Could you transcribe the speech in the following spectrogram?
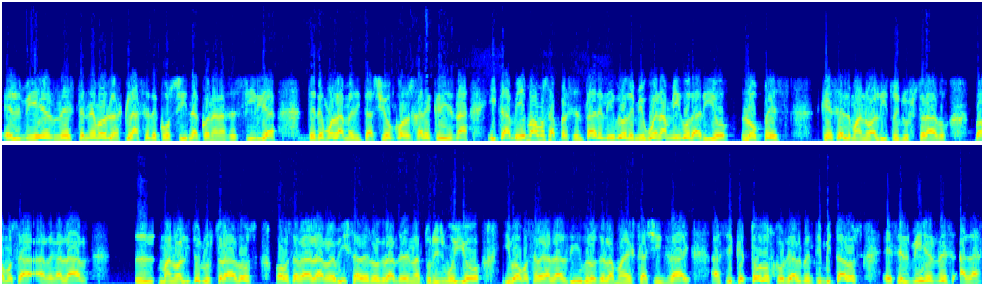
el viernes tenemos la clase de cocina con Ana Cecilia, tenemos la meditación con los Hare Krishna y también vamos a presentar el libro de mi buen amigo Darío López, que es el manualito ilustrado. Vamos a, regalar manualitos ilustrados, vamos a regalar revista de los grandes de naturismo y yo, y vamos a regalar libros de la maestra Shinhai, así que todos cordialmente invitados, es el viernes a las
